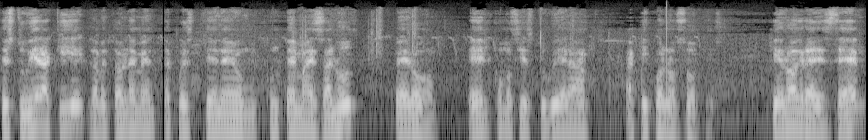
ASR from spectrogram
estuviera aquí, lamentablemente pues tiene un, un tema de salud, pero él como si estuviera aquí con nosotros. Quiero agradecer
